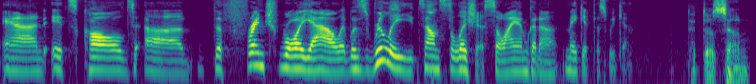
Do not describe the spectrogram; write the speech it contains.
and it's called uh, the French Royale. It was really, it sounds delicious, so I am going to make it this weekend. That does sound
